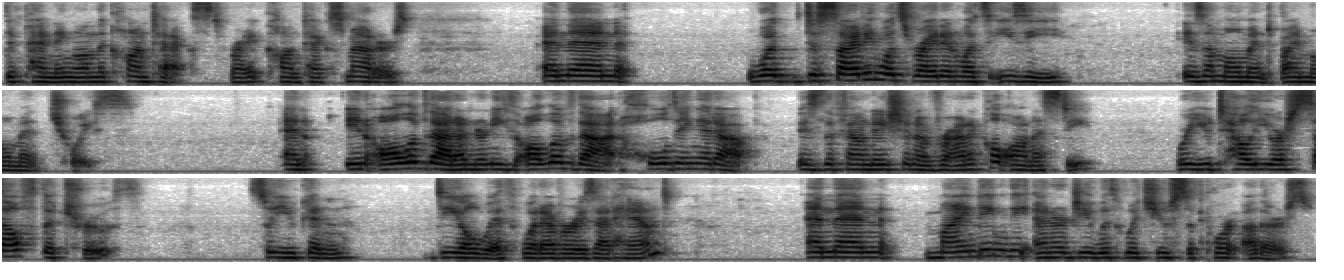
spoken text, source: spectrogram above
depending on the context, right? Context matters. And then what deciding what's right and what's easy is a moment by moment choice. And in all of that, underneath all of that, holding it up is the foundation of radical honesty, where you tell yourself the truth so you can deal with whatever is at hand and then minding the energy with which you support others.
